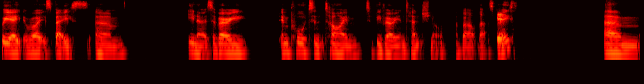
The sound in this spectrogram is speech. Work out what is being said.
create the right space, um, you know, it's a very important time to be very intentional about that space. Yeah. Um,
